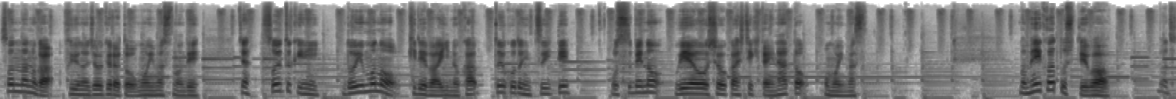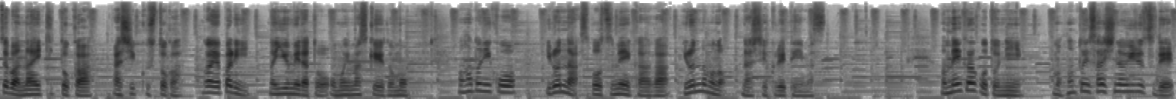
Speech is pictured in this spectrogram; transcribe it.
そんなのが冬の状況だと思いますのでじゃあそういう時にどういうものを着ればいいのかということについておすすめのウェアを紹介していきたいなと思います、まあ、メーカーとしては、まあ、例えばナイキとかアシックスとかがやっぱりま有名だと思いますけれども、まあ、本当にこういろんなスポーツメーカーがいろんなものを出してくれています。ま、メーカーごとに、ま、本当に最新の技術で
